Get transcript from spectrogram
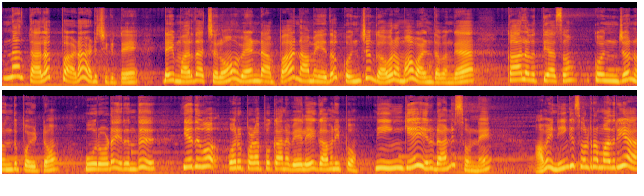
நான் தலைப்பாடாக அடிச்சுக்கிட்டேன். டேய் மருதாச்சலம் வேண்டாம்ப்பா. நாம் ஏதோ கொஞ்சம் கௌரவமாக வாழ்ந்தவங்க. கால வித்தியாசம் கொஞ்சம் நொந்து போயிட்டோம். ஊரோட இருந்து எதுவோ ஒரு பழப்புக்கான வேலையை கவனிப்போம். நீ இங்கே இருடான்னு சொன்னேன். அவன் நீங்கள் சொல்கிற மாதிரியா?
